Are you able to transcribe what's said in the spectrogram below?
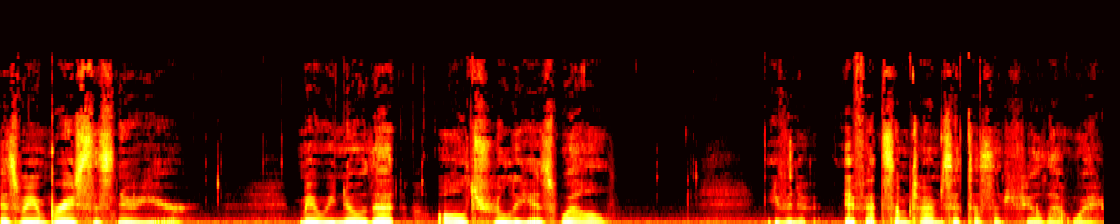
As we embrace this new year, may we know that all truly is well, even if, if it sometimes it doesn't feel that way.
